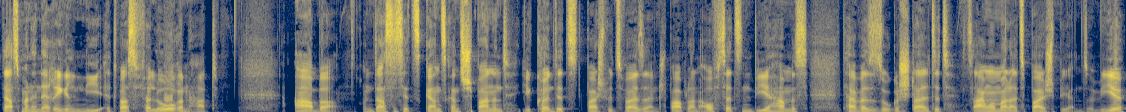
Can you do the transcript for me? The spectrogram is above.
dass man in der Regel nie etwas verloren hat. Aber und das ist jetzt ganz, ganz spannend. Ihr könnt jetzt beispielsweise einen Sparplan aufsetzen. Wir haben es teilweise so gestaltet, sagen wir mal als Beispiel. Also wir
